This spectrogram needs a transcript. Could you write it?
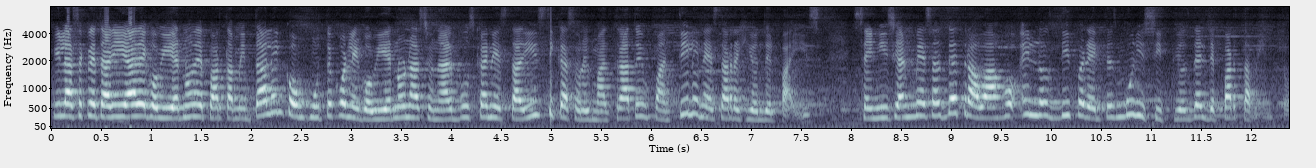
y la Secretaría de Gobierno Departamental en conjunto con el Gobierno Nacional buscan estadísticas sobre el maltrato infantil en esta región del país. Se inician mesas de trabajo en los diferentes municipios del departamento.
